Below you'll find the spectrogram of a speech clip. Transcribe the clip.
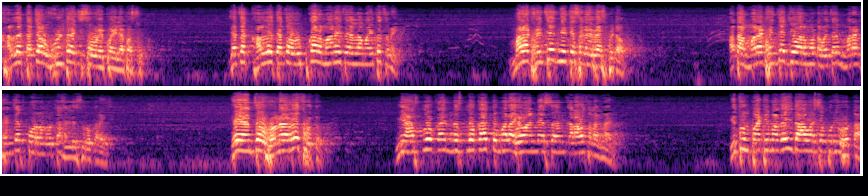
खाल्लं त्याच्यावर उलटायची सवय पहिल्यापासून. ज्याचं खाल्लं त्याचा उपकार मानायचा यांना माहितच नाही. मराठ्यांचेच नेते सगळे व्यासपीठावर. आता मराठ्यांच्याच जीवावर मोठा व्हायचा आणि मराठ्यांच्याच पोरांवरचे हल्ले सुरू करायचे. हे यांचं होणारच होतं. मी असलो का नसलो का तुम्हाला हे अन्याय सहन करावाच लागणार आहे. इथून पाठीमागही दहा वर्षापूर्वी होता.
